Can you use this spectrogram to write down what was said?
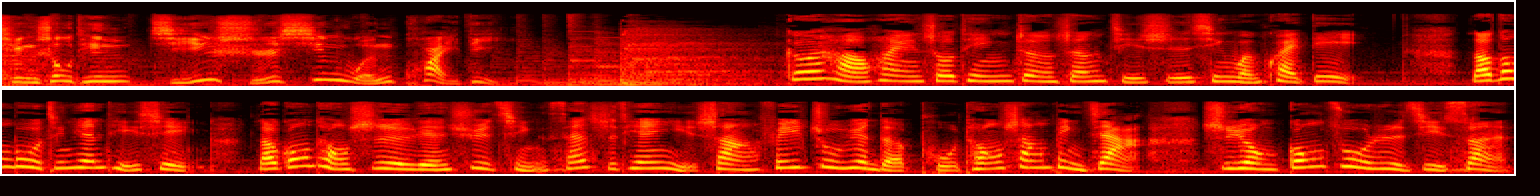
请收听即时新闻快递。各位好，欢迎收听正声即时新闻快递。劳动部今天提醒，劳工同事连续请三十天以上非住院的普通伤病假，是用工作日计算，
